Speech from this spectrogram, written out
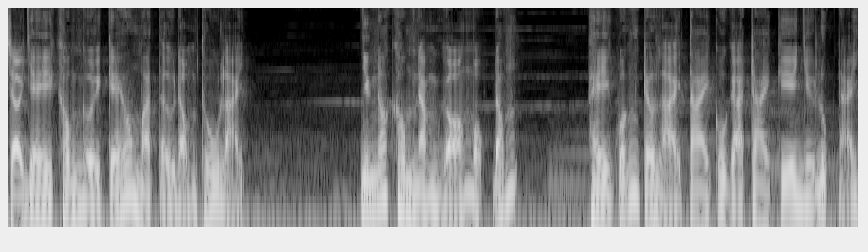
Sợi dây không người kéo mà tự động thu lại. Nhưng nó không nằm gọn một đống, Hay quấn trở lại tay của gã trai kia như lúc nãy.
